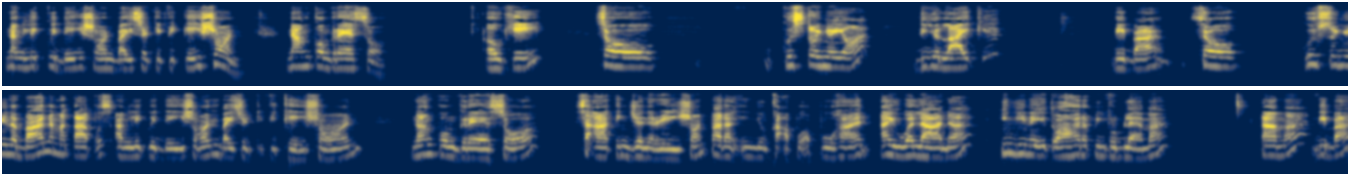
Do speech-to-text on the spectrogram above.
ng liquidation by certification ng Kongreso? Okay? So, gusto nyo yon? Do you like it? ba? So, gusto niyo na ba na matapos ang liquidation by certification ng Kongreso sa ating generation parang inyong kaapu-apuhan ay wala na? Hindi na ito haharaping problema? Tama, ba?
